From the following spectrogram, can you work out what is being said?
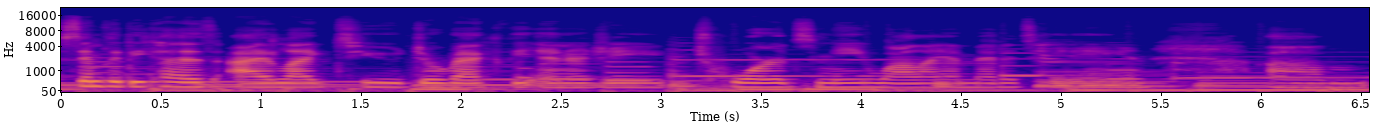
simply because I like to direct the energy towards me while I am meditating. And um,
